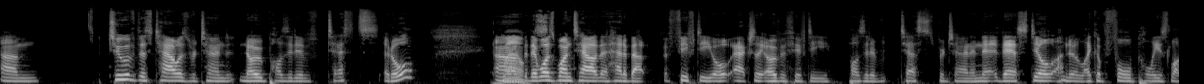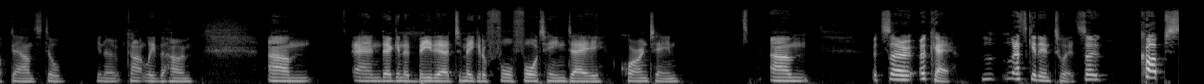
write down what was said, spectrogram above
Um, two of those towers returned no positive tests at all. Uh, Wow. But there was one tower that had about 50 or actually over 50 positive tests return, and they're, they're still under like a full police lockdown, still, you know, can't leave the home. Um, and they're going to be there to make it a full 14 day quarantine. Um, but so, okay, l- let's get into it. So, cops,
